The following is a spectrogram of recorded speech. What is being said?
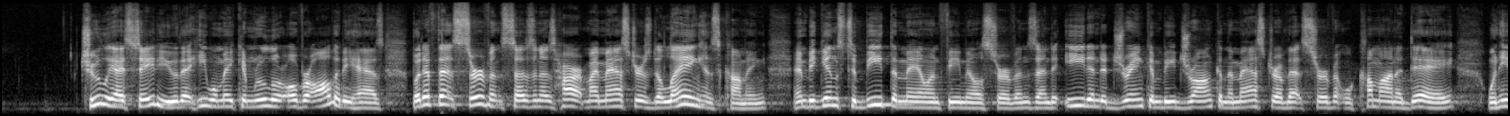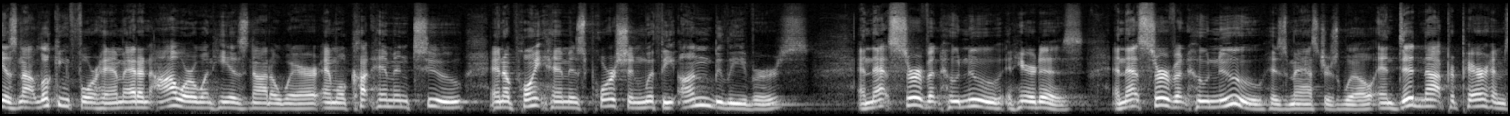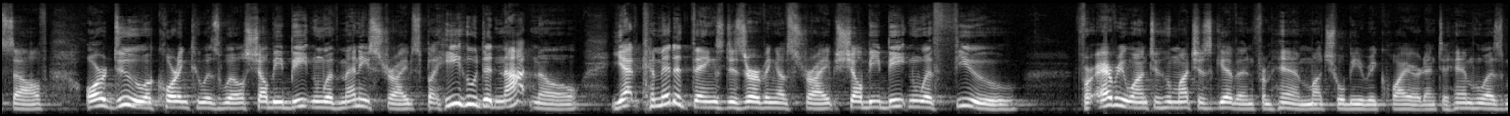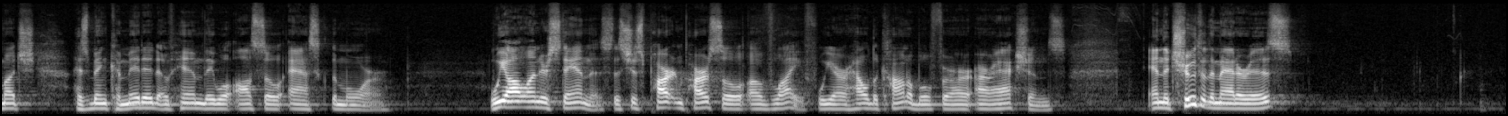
Truly I say to you that he will make him ruler over all that he has. But if that servant says in his heart, My master is delaying his coming, and begins to beat the male and female servants, and to eat and to drink and be drunk, and the master of that servant will come on a day when he is not looking for him, at an hour when he is not aware, and will cut him in two, and appoint him his portion with the unbelievers. And that servant who knew, and here it is, and that servant who knew his master's will and did not prepare himself or do according to his will shall be beaten with many stripes. But he who did not know, yet committed things deserving of stripes, shall be beaten with few. For everyone to whom much is given, from him much will be required. And to him who has much has been committed, of him they will also ask the more. We all understand this. It's just part and parcel of life. We are held accountable for our, our actions. And the truth of the matter is,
